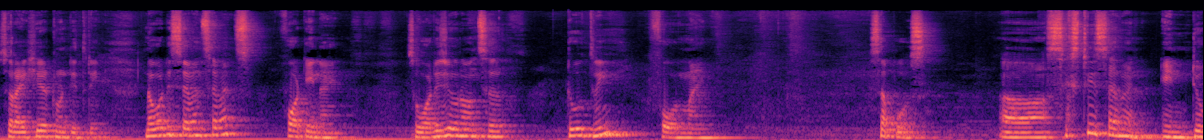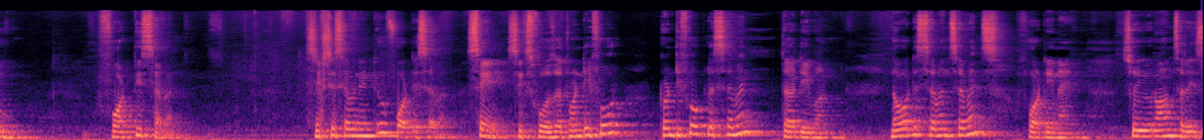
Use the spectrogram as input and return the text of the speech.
So right here 23. Now what is 7 sevens? 49. So what is your answer? 2349. Suppose uh, 67 into 47. 67 into 47. Same. 6 4s are 24. 24 plus 7 31 now what is 7 sevens? 49 so your answer is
